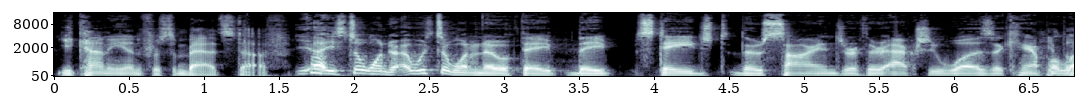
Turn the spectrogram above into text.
you kind of in for some bad stuff. Yeah, I still wonder. I would still want to know if they they staged those signs, or if there actually was a Camp, 11,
